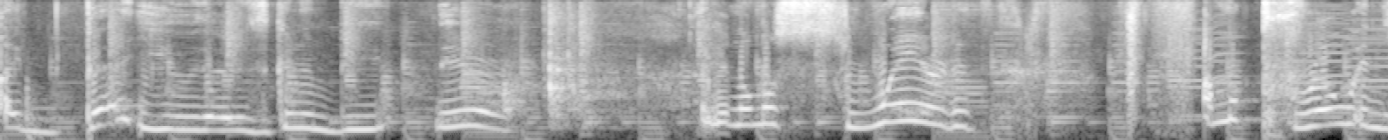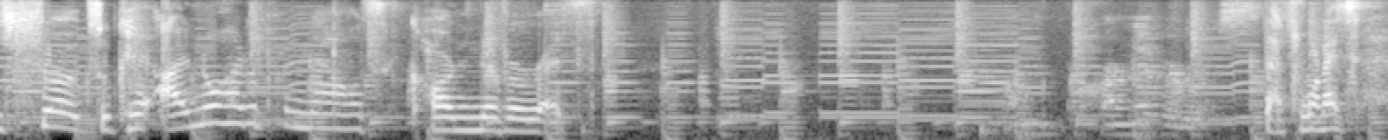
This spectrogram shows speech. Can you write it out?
I bet you that it's gonna be there. I can almost swear that I'm a pro in sharks, okay? I know how to pronounce carnivorous. That's what I said.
